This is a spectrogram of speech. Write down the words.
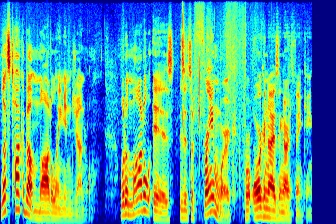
let's talk about modeling in general. What a model is, is it's a framework for organizing our thinking.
